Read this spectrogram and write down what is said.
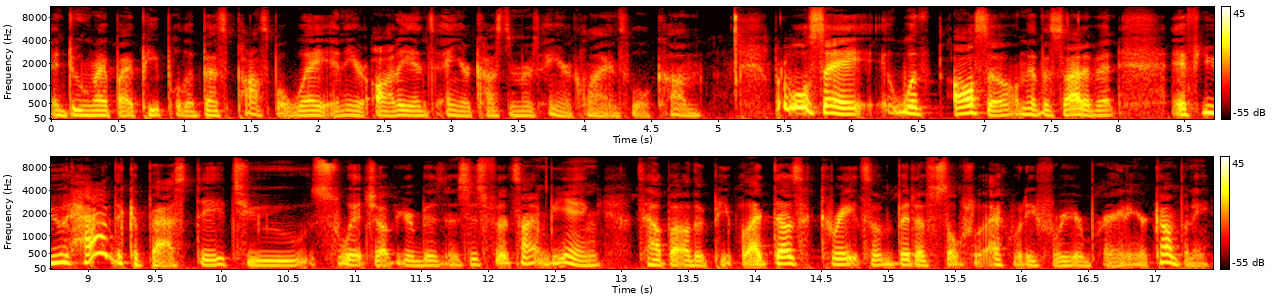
and doing right by people the best possible way, and your audience and your customers and your clients will come. But I will say, with also on the other side of it, if you have the capacity to switch up your business just for the time being to help out other people, that does create some bit of social equity for your brand and your company.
